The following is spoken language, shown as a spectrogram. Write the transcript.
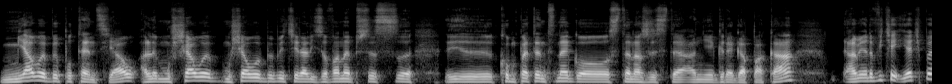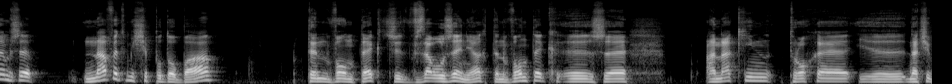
miałyby potencjał, ale musiały, musiałyby być realizowane przez y, kompetentnego scenarzystę, a nie Grega Paka. A mianowicie ja ci powiem, że nawet mi się podoba ten wątek, czy w założeniach ten wątek, y, że Anakin trochę, yy, znaczy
